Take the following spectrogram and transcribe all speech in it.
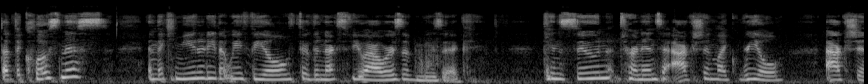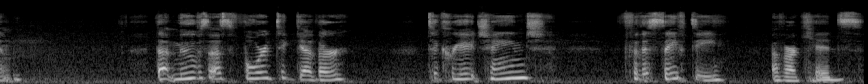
that the closeness and the community that we feel through the next few hours of music can soon turn into action like real action that moves us forward together to create change for the safety of our kids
